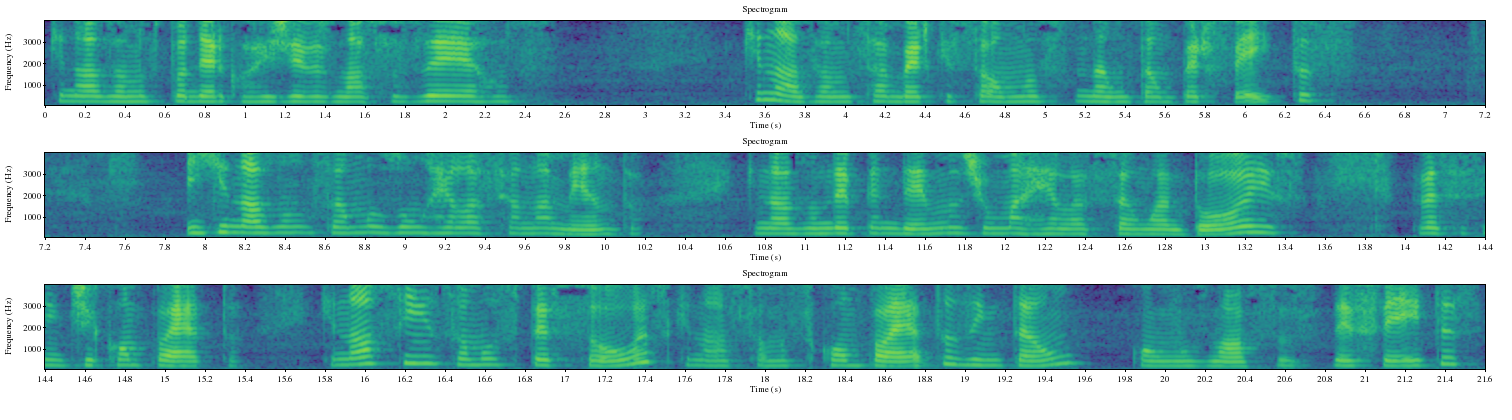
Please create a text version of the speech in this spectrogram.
que nós vamos poder corrigir os nossos erros, que nós vamos saber que somos não tão perfeitos. E que nós não somos um relacionamento, que nós não dependemos de uma relação a dois para se sentir completo, que nós sim somos pessoas, que nós somos completos, então, com os nossos defeitos,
